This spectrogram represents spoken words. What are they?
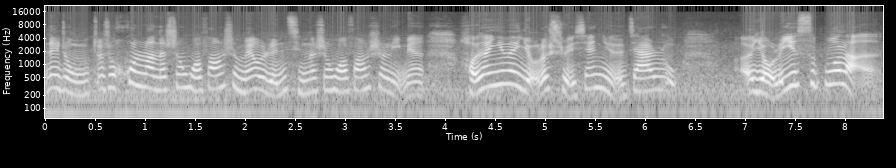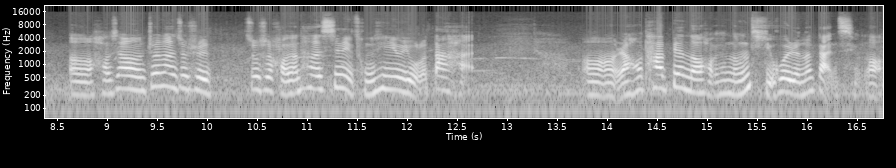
那种就是混乱的生活方式、没有人情的生活方式里面，好像因为有了水仙女的加入，呃，有了一丝波澜，嗯，好像真的就是就是好像他的心里重新又有了大海，嗯，然后他变得好像能体会人的感情了，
